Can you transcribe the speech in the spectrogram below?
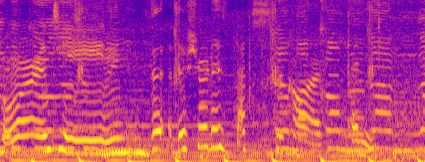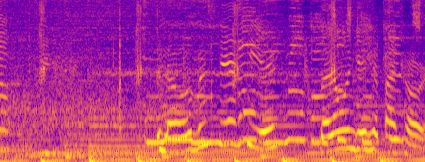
quarantine. The, the shirt is that's the car. Penny. Gonna stand here. But I don't want to get hit by a car.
